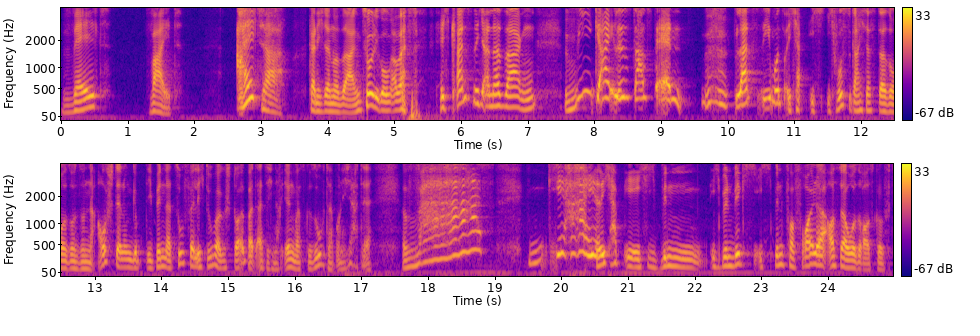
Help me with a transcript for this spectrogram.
weltweit. Alter, kann ich da nur sagen. Entschuldigung, aber es, ich kann es nicht anders sagen. Wie geil ist das denn? Platz 27. Ich, hab, ich, ich wusste gar nicht, dass es da so, so, so eine Aufstellung gibt. Ich bin da zufällig drüber gestolpert, als ich nach irgendwas gesucht habe. Und ich dachte, was? Geil. Ich, hab, ich, ich, bin, ich bin wirklich, ich bin vor Freude aus der Hose rausgehüpft.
